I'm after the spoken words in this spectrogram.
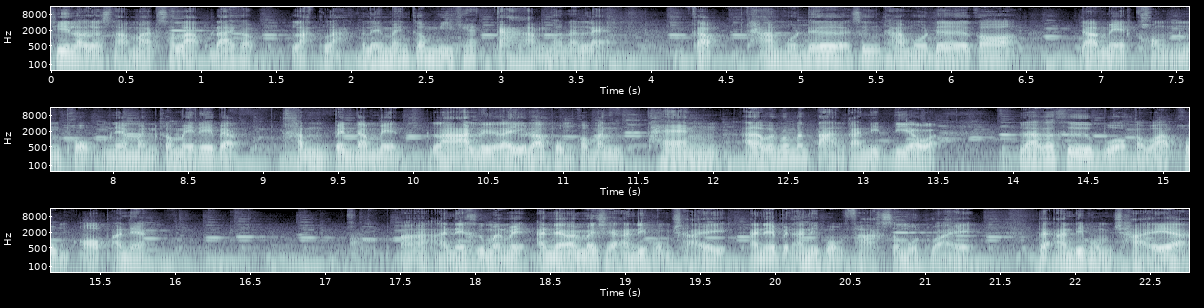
ที่เราจะสามารถสลับได้ก็หลักๆ เลยแม่งก็มีแค่กามเท่านั้นแหละ กับไทม์โฮเดอร์ซึ่งไทม์โฮเดอร์ก็ดาเมจของผมเนี่ยมันก็ไม่ได้แบบทำเป็นดาเมจล้าหรืออะไรอยู่แล้ว ผมก็มันแทงอะไรว่ามันต่างกันนิดเดียวอะแล้วก็คือบวกกับว่าผมออฟอันเนี้ยอ่าอันเนี้ยคือมันไม่อันเนี้ยมันไม่ใช่อันที่ผมใช้ อันเนี้ยเป็นอันที่ผมฝากสมุดไว้ แต่อันที่ผมใช้อะ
